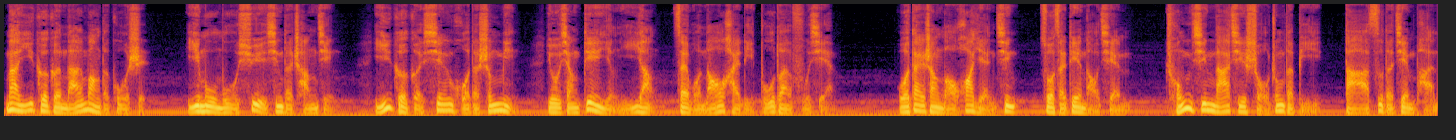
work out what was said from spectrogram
那一个个难忘的故事。一幕幕血腥的场景，一个个鲜活的生命，又像电影一样在我脑海里不断浮现。我戴上老花眼镜，坐在电脑前，重新拿起手中的笔，打字的键盘，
